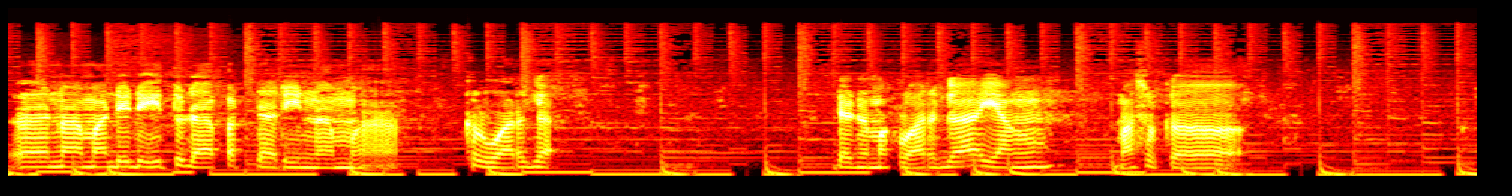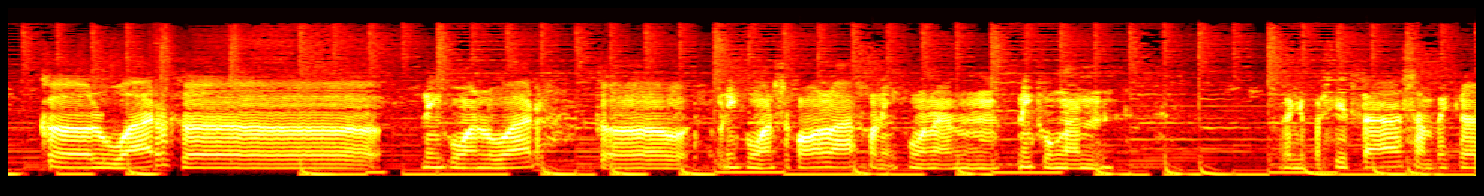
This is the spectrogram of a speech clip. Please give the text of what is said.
eh, nama Dede itu dapat dari nama keluarga. Dari nama keluarga yang masuk ke ke luar ke lingkungan luar ke lingkungan sekolah ke lingkungan lingkungan universitas sampai ke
